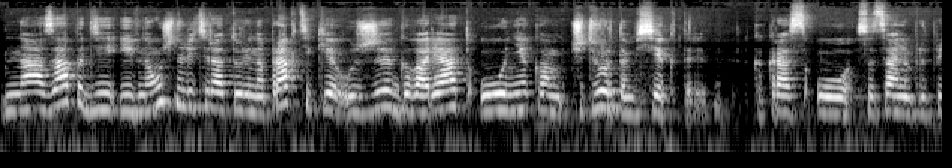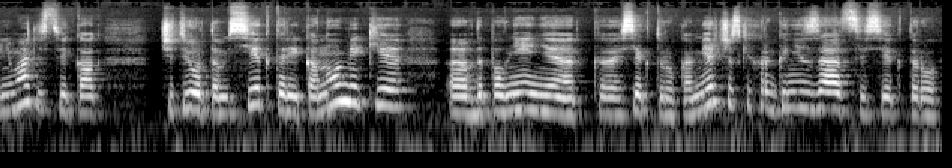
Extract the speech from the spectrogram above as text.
На Западе и в научной литературе, на практике уже говорят о неком четвертом секторе, как раз о социальном предпринимательстве как четвертом секторе экономики в дополнение к сектору коммерческих организаций, сектору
